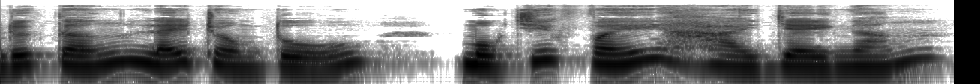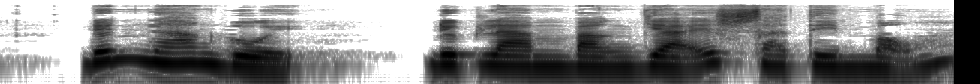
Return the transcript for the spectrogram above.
Đức Tấn lấy trong tủ một chiếc váy hai dây ngắn đến ngang đùi, được làm bằng vải satin mỏng.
